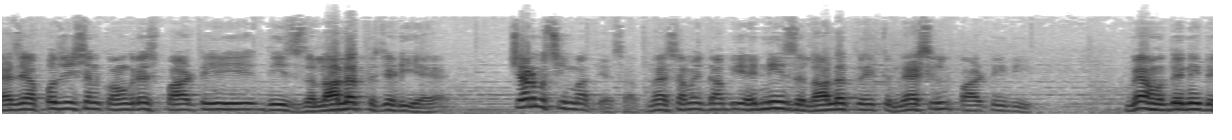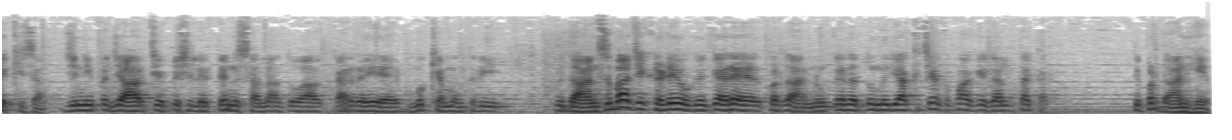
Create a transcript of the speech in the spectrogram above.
as a opposition Congress party ਦੀ ਜ਼ਲਾਲਤ ਜਿਹੜੀ ਹੈ, ਚਰਮ ਸੀਮਾ ਤੇ ਹੈ ਸਭ। ਮੈਂ ਸਮਝਦਾ ਵੀ ਇੰਨੀ ਜ਼ਲਾਲਤ ਇੱਕ ਨੈਸ਼ਨਲ ਪਾਰਟੀ ਦੀ ਮੈਂ ਹੁੰਦੇ ਨਹੀਂ ਦੇਖੀ ਸਾਹਿਬ ਜਿੰਨੀ ਪੰਜਾਬ 'ਚ ਪਿਛਲੇ 3 ਸਾਲਾਂ ਤੋਂ ਆ ਕਰ ਰਹੇ ਹੈ ਮੁੱਖ ਮੰਤਰੀ ਵਿਧਾਨ ਸਭਾ 'ਚ ਖੜੇ ਹੋ ਕੇ ਕਹਿ ਰਹੇ ਪ੍ਰਧਾਨ ਨੂੰ, ਕਹਿੰਦਾ ਤੂੰ ਮੇਰੀ ਅੱਖ ਚੱਕ ਪਾ ਕੇ ਗੱਲ ਤਾਂ ਕਰ। ਤੇ ਪ੍ਰਧਾਨ ਹੀ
